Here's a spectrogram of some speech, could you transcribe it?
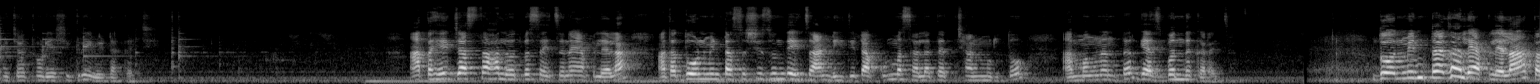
ह्याच्यावर थोडी अशी ग्रेव्ही टाकायची. आता हे जास्त हलवत बसायचं नाही आपल्याला. आता दोन मिनिटं असं शिजून द्यायचं अंडी. ती टाकून मसाला त्यात छान मुरतो. आणि मग नंतर गॅस बंद करायचा. दोन मिनटं झाले आपल्याला. आता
